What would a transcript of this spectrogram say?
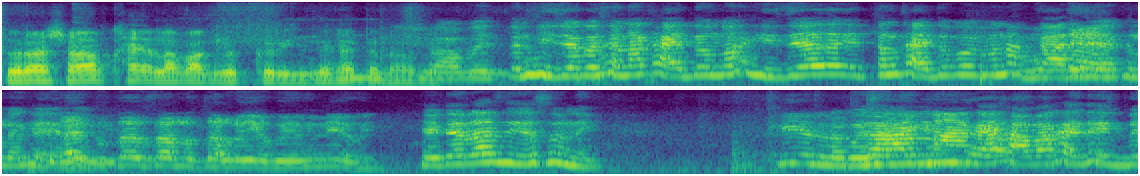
তোরা সব খাইলা বাগযোগ করি যে খাইতে না হলে। সবে তো নিজে কইছে না খাইতো না হিজে ইতন খাইতে না কারি রাখলে খেয়ে সেটা রাজি আছো নি? কি লোক না খাই হাবা খাই থাকবে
